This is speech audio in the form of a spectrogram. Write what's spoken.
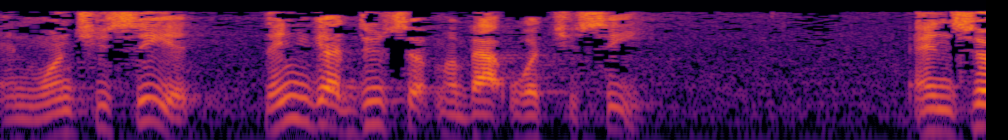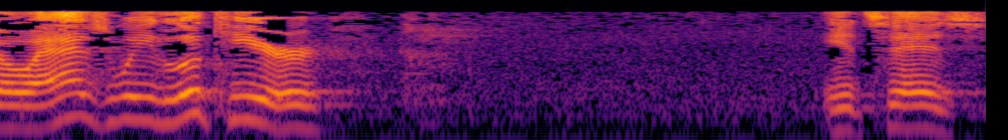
and once you see it, then you got to do something about what you see. And so as we look here, it says,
